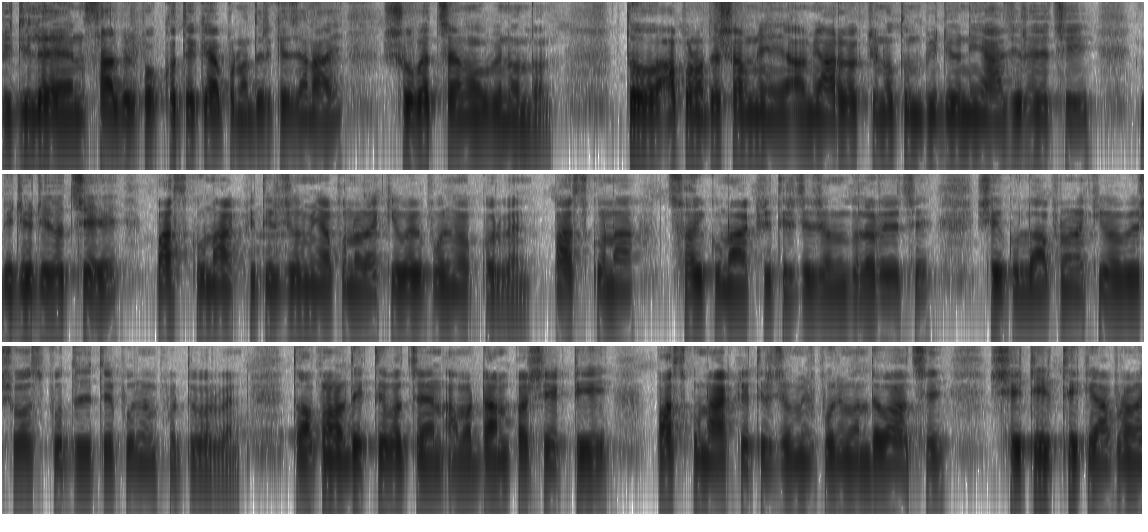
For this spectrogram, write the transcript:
বিডিল্যান্ড সার্ভের পক্ষ থেকে আপনাদেরকে জানাই শুভেচ্ছা এবং অভিনন্দন। তো আপনাদের সামনে আমি আরও একটি নতুন ভিডিও নিয়ে হাজির হয়েছি। ভিডিওটি হচ্ছে, পাঁচ কোনা আকৃতির জমি আপনারা কীভাবে পরিমাপ করবেন? পাঁচ কোনা ছয় কোনা আকৃতির যে জমিগুলো রয়েছে, সেগুলো আপনারা কীভাবে সহজ পদ্ধতিতে পরিমাপ করতে পারবেন? তো আপনারা দেখতে পাচ্ছেন, আমার ডান পাশে একটি পাঁচ কোনা আকৃতির জমির পরিমাণ দেওয়া আছে। সেটির থেকে আপনারা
